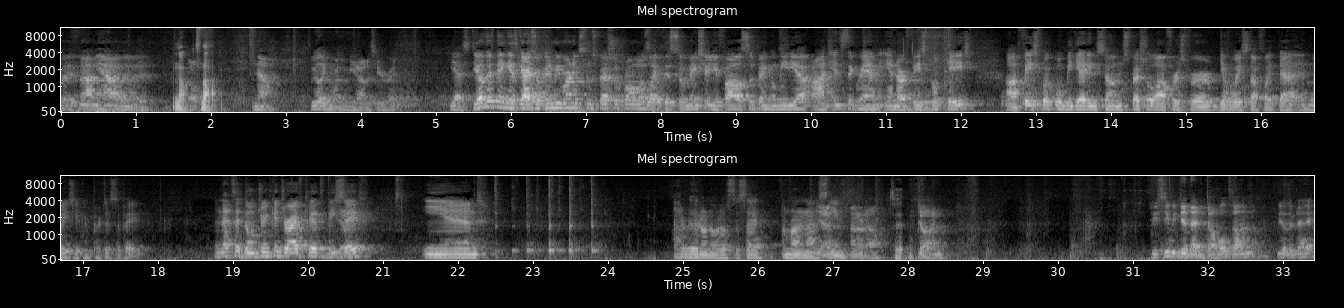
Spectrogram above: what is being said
But it's not Miata limited. No, it's not. No. We like more than Miatas here, right? Yes. The other thing is, guys, we're going to be running some special promos like this, so make sure you follow Slip Angle Media on Instagram and our Facebook page. Uh, Facebook will be getting some special offers for giveaway stuff like that and ways you can participate. And that's it. Don't drink and drive, kids. Be Yep. safe. And I really don't know what else to say. I'm running out of yeah. steam. I don't know. That's it. Done. Do you see we did that double done the other day?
